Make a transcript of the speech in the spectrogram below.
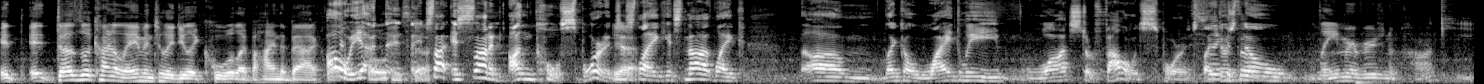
it it does look kind of lame until they do like cool like behind the back. Like, Oh yeah, goals it's not. It's not an uncool sport. It's just like it's not like, um, like a widely watched or followed sport. It's like, there's the no. lamer version of hockey.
